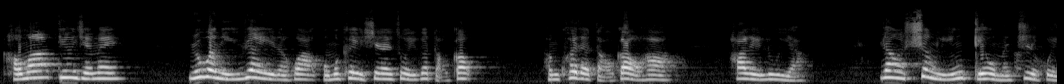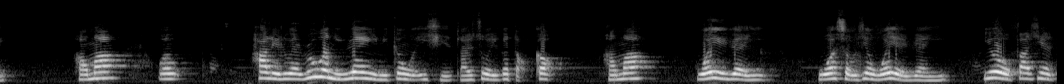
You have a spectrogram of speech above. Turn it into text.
好吗，弟兄姐妹？如果你愿意的话，我们可以现在做一个祷告，很快的祷告哈，哈利路亚，让圣灵给我们智慧，好吗？我哈利路亚。如果你愿意，你跟我一起来做一个祷告，好吗？我也愿意，我首先我也愿意，因为我发现。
